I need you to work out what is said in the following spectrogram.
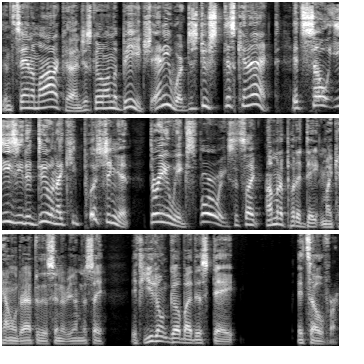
in Santa Monica and just go on the beach, anywhere. Just do disconnect. It's so easy to do, and I keep pushing it. Three weeks, four weeks. It's like I'm going to put a date in my calendar after this interview. I'm going to say, if you don't go by this date, it's over.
